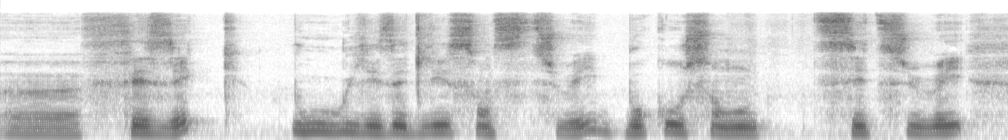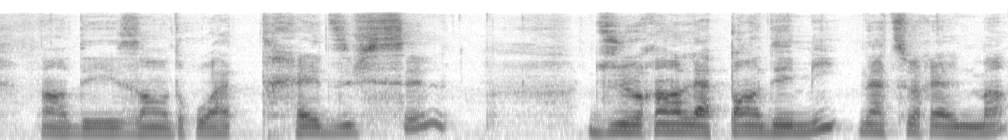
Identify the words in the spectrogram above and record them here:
euh, physique, où les églises sont situées. Beaucoup sont situées dans des endroits très difficiles. Durant la pandémie, naturellement.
